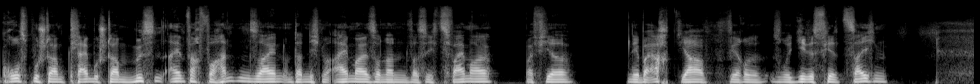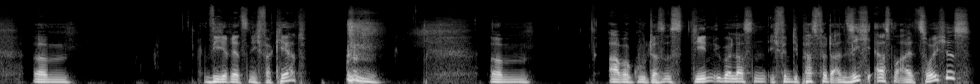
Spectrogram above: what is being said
Großbuchstaben, Kleinbuchstaben müssen einfach vorhanden sein und dann nicht nur einmal, sondern was ich zweimal bei vier, nee, bei acht, ja, wäre so jedes vierte Zeichen. Ähm, wäre jetzt nicht verkehrt. ähm, aber gut, das ist denen überlassen. Ich finde die Passwörter an sich erstmal als solches,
